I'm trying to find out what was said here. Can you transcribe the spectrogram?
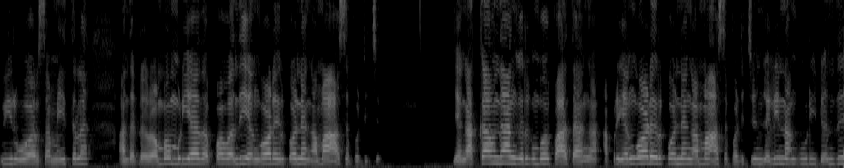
உயிர் போகிற சமயத்தில் அந்த ட- ரொம்ப முடியாதப்போ வந்து எங்கோட இருக்கோன்னு எங்கள் அம்மா ஆசைப்பட்டுச்சு. எங்கள் அக்காவும் தான் அங்கே இருக்கும்போது பார்த்தாங்க. அப்புறம் எங்கோட இருக்கோன்னு எங்கள் அம்மா ஆசைப்பட்டுச்சுன்னு சொல்லி நான் கூட்டிகிட்டு வந்து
